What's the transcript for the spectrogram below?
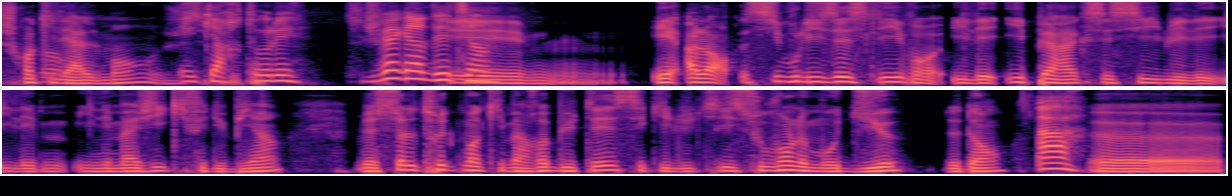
je crois qu'il est allemand. Écartolé. Je vais regarder, tiens. Et, et alors, si vous lisez ce livre, il est hyper accessible, il est, il est, il est magique, il fait du bien. Le seul truc, moi, qui m'a rebuté, c'est qu'il utilise souvent le mot Dieu dedans. Ah. Euh,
